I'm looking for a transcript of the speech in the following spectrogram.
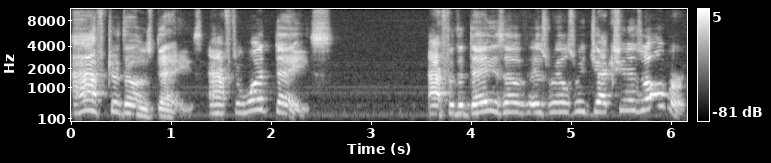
After those days. After what days? After the days of Israel's rejection is over.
